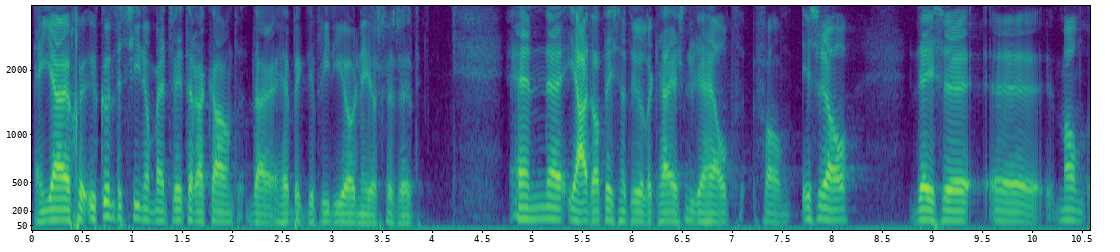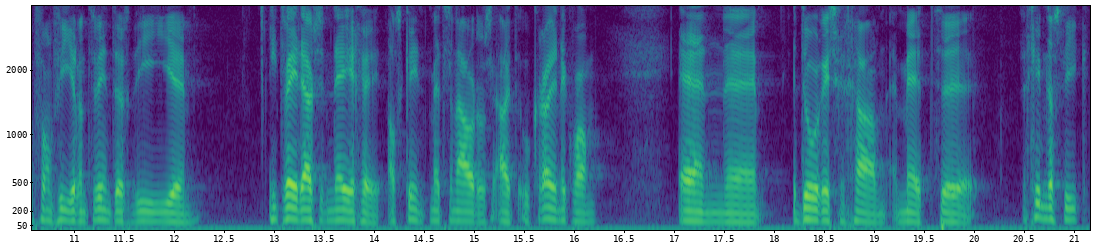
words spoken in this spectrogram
en juichen. U kunt het zien op mijn Twitter-account. Daar heb ik de video neergezet. En uh, ja, dat is natuurlijk, hij is nu de held van Israël. Deze uh, man van 24 die uh, in 2009 als kind met zijn ouders uit Oekraïne kwam. En door is gegaan met gymnastiek.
